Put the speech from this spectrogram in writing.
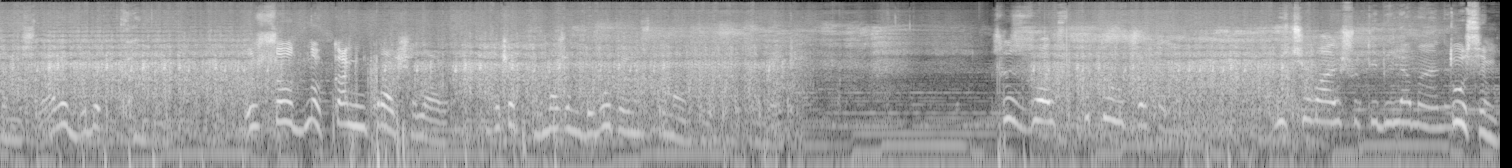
Замість лави буде камінь. І все одно камінь краще лави. Ну, Хоча б можемо добути інструменти. зробити. Щось жорстко тут. Відчуваю, що ти біля мене. Тусим.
